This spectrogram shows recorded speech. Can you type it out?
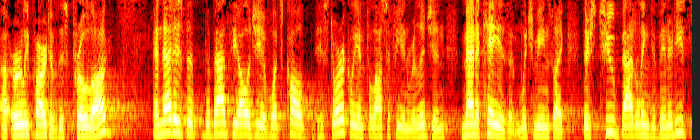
uh, early part of this prologue. And that is the, the bad theology of what's called historically in philosophy and religion Manichaeism, which means like there's two battling divinities,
